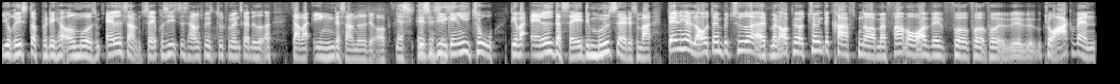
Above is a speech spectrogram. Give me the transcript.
jurister på det her område, som alle sammen sagde præcis det samme som Institut for Menneskerettigheder. Der var ingen, der samlede det op. Yes, det, som yes, de yes. to, det var alle, der sagde det modsatte, som var, den her lov, den betyder, at man ophører tyngdekraften, og man fremover vil få, få, få øh, kloakvand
